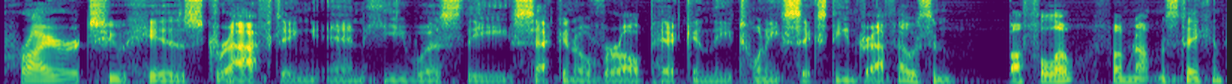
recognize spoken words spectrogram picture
prior to his drafting, and he was the second overall pick in the 2016 draft. That was in Buffalo, if I'm not mistaken.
